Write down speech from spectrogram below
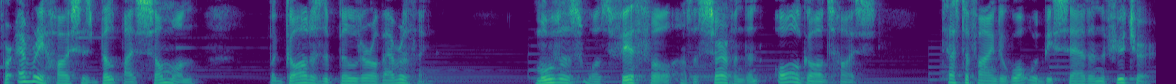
For every house is built by someone but God is the builder of everything. Moses was faithful as a servant in all God's house, testifying to what would be said in the future.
